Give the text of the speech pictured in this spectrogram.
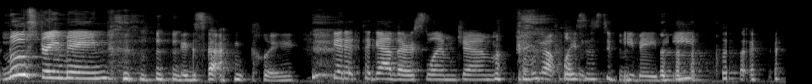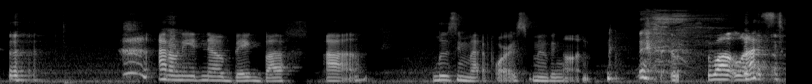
Move, Stream Bean. Exactly. Get it together, Slim Jim. We got places to be, baby. I don't need no big buff. Uh, losing metaphors. Moving on. Well, last.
